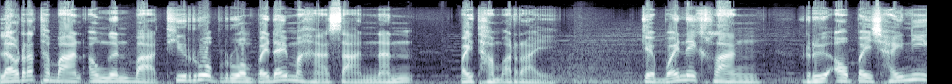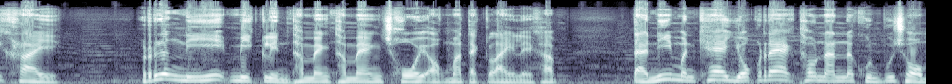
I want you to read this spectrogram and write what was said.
แล้วรัฐบาลเอาเงินบาทที่รวบรวมไปได้มหาศาลนั้น ไปทำอะไร เก็บไว้ในคลัง หรือเอาไปใช้หนี้ใคร เรื่องนี้มีกลิ่นทะแมงทะแมงโชยออกมาแต่ไกลเลยครับ แต่นี่มันแค่ยกแรกเท่านั้นนะคุณผู้ชม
